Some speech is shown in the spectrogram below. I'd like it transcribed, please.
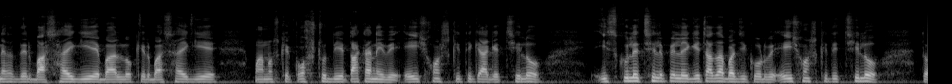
নেতাদের বাসায় গিয়ে বা লোকের বাসায় গিয়ে মানুষকে কষ্ট দিয়ে টাকা নেবে এই সংস্কৃতিকে আগে ছিল। স্কুলের ছেলে পেলে গিয়ে চাঁদাবাজি করবে, এই সংস্কৃতি ছিল। তো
